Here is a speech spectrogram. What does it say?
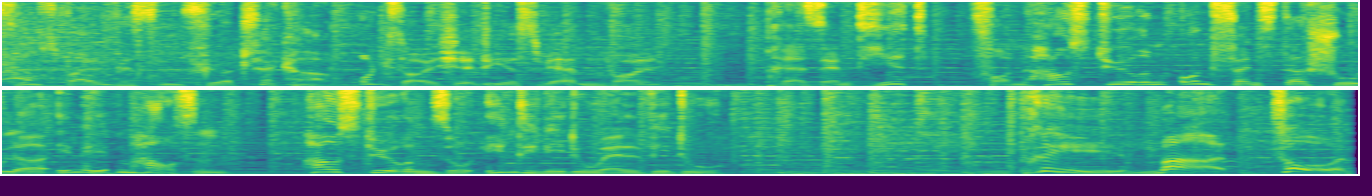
Fußballwissen für Checker und solche, die es werden wollen. Präsentiert von Haustüren und Fensterschuler in Ebenhausen. Haustüren so individuell wie du. Primaton.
